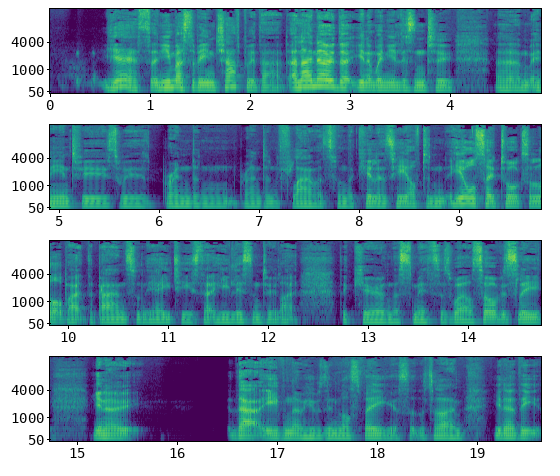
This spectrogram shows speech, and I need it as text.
yes, and you must have been chuffed with that. And I know that you know when you listen to um, any interviews with Brendan Brandon Flowers from the Killers, he often he also talks a lot about the bands from the eighties that he listened to, like the Cure and the Smiths as well. So obviously, you know, that even though he was in Las Vegas at the time, you know, the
